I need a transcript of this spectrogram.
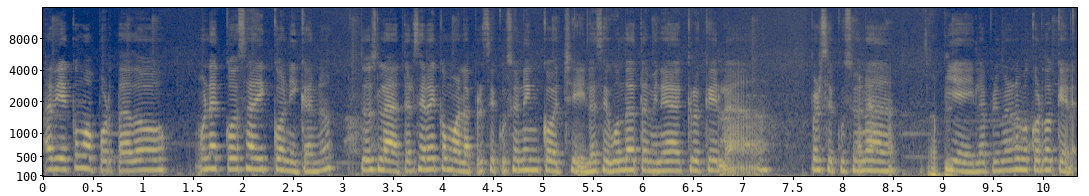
había como aportado una cosa icónica, ¿no? Entonces la tercera como la persecución en coche y la segunda también era creo que la persecución a, A pie. pie y la primera no me acuerdo qué era.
